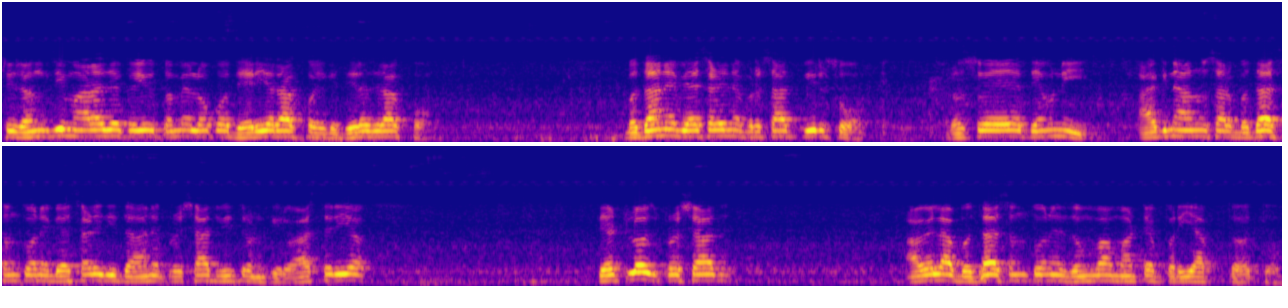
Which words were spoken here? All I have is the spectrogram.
શ્રી રંગજી મહારાજે કહ્યું, તમે લોકો ધૈર્ય રાખો. કે, ધીરજ રાખો. બધાને બેસાડીને પ્રસાદ પીરસો. રસોઈએ તેમની આજ્ઞા અનુસાર બધા સંતોને બેસાડી દીધા અને પ્રસાદ વિતરણ કર્યો. આશ્ચર્ય, તેટલો જ પ્રસાદ આવેલા બધા સંતોને જમવા માટે પર્યાપ્ત હતો.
